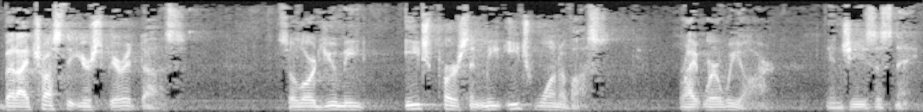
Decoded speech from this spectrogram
but I trust that your spirit does. So Lord, you meet each person, meet each one of us right where we are. In Jesus' name.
